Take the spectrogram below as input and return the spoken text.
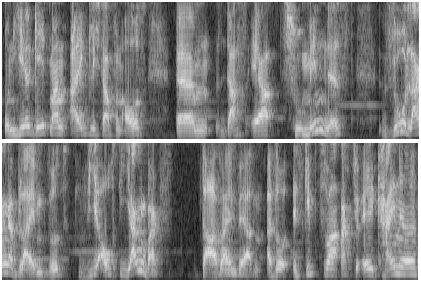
Und hier geht man eigentlich davon aus, ähm, dass er zumindest so lange bleiben wird, wie auch die Young Bucks da sein werden. Also es gibt zwar aktuell keine,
